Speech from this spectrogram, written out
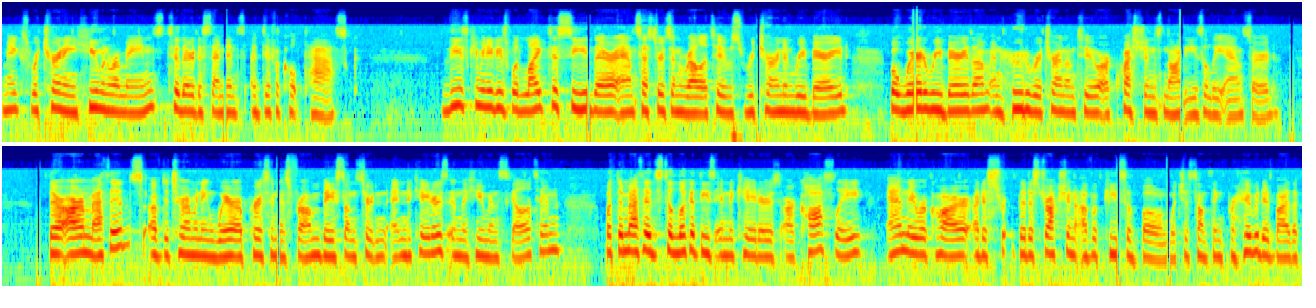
makes returning human remains to their descendants a difficult task. These communities would like to see their ancestors and relatives returned and reburied, but where to rebury them and who to return them to are questions not easily answered. There are methods of determining where a person is from based on certain indicators in the human skeleton, but the methods to look at these indicators are costly and they require the destruction of a piece of bone, which is something prohibited by the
